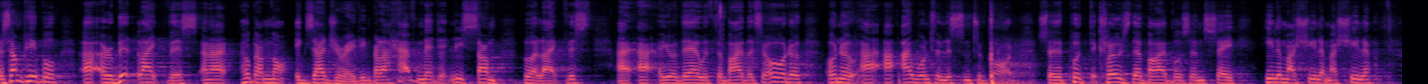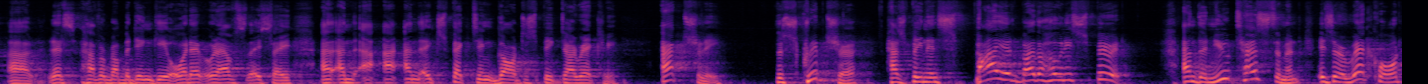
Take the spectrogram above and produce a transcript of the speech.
Some people uh, are a bit like this, and I hope I'm not exaggerating, but I have met at least some who are like this. I, I, you're there with the Bible. Say, "Oh no, oh no, I, I, want to listen to God." So they put, they close their Bibles and say, "Hila mashila mashila," uh, let's have a rubber dinghy or whatever else they say, and, and, and expecting God to speak directly. Actually, the Scripture has been inspired by the Holy Spirit. And the New Testament is a record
